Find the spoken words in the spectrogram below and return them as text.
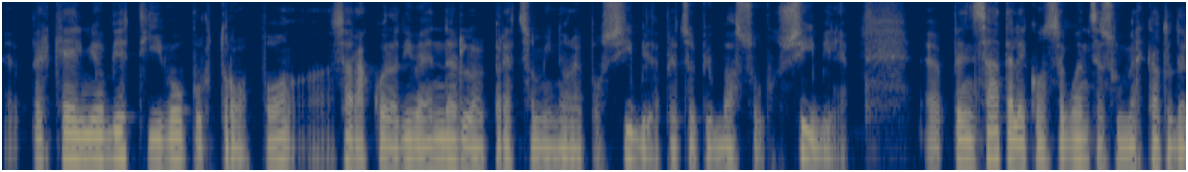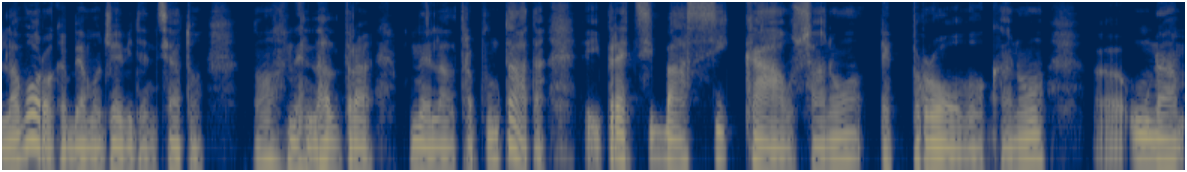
ehm, perché il mio obiettivo purtroppo uhm, sarà quello di venderlo al prezzo minore possibile, al prezzo più basso possibile. Ehm, pensate alle conseguenze sul mercato del lavoro che abbiamo già evidenziato, no, nell'altra nell'altra puntata. I prezzi bassi causano e provocano, uhm, una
